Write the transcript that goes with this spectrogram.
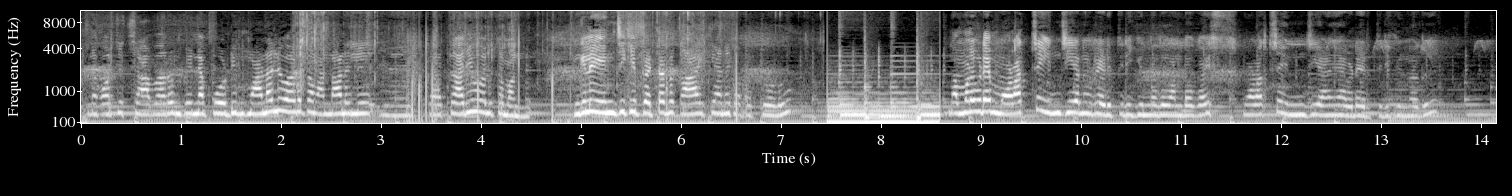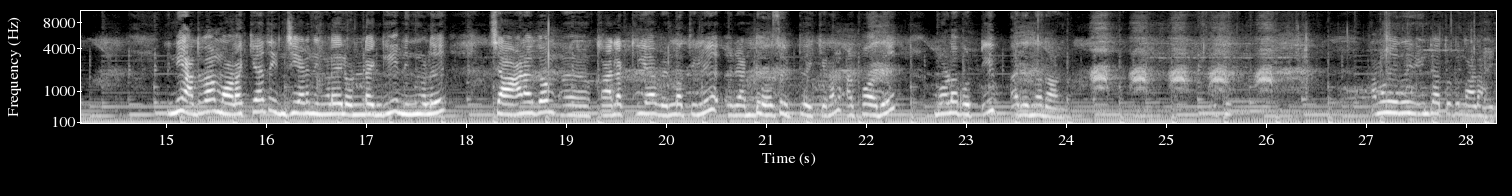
പിന്നെ കുറച്ച് ചവറും പിന്നെ പൊടി മണൽ പോലത്തെ മണ്ണാണിൽ തരി പോലത്തെ മണ്ണ്. എങ്കിലേ ഇഞ്ചിക്ക് പെട്ടെന്ന് കായ്ക്കാനൊക്കെ പറ്റുള്ളൂ. നമ്മളിവിടെ മുളച്ച ഇഞ്ചിയാണ് ഇവിടെ എടുത്തിരിക്കുന്നത് കണ്ടോ ഗൈസ് മുളച്ച ഇഞ്ചിയാണ് ഞാൻ ഇവിടെ എടുത്തിരിക്കുന്നത്. ഇനി അഥവാ മുളയ്ക്കാത്ത ഇഞ്ചിയാണ് നിങ്ങളതിൽ ഉണ്ടെങ്കിൽ നിങ്ങൾ ചാണകം കലക്കിയ വെള്ളത്തിൽ രണ്ട് ദിവസം ഇട്ട് വെക്കണം. അപ്പോൾ അത് മുള പൊട്ടി വരുന്നതാണ് നമുക്ക് ഇത് ഇതിന്റെ അകത്തോട്ട് നടായി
